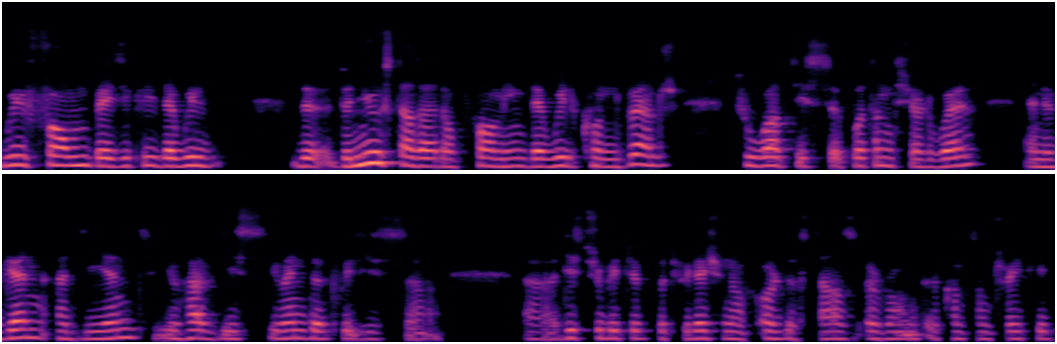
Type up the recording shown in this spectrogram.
will form basically, they will, the, the new stars that are forming, they will converge towards this uh, potential well. And again, at the end, you have this, you end up with this uh, uh, distributed population of the stars around a concentrated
